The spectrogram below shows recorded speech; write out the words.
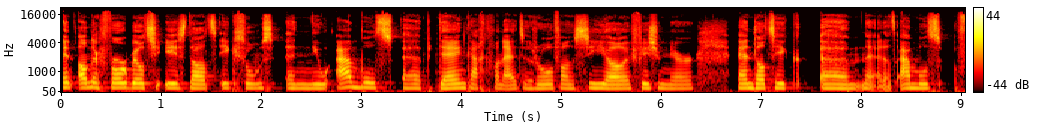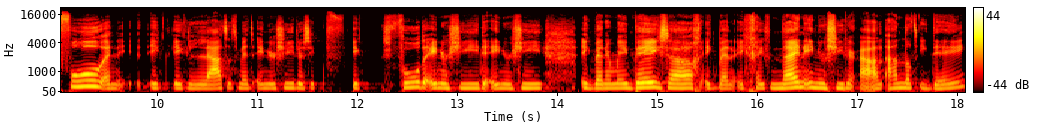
een ander voorbeeldje is dat ik soms een nieuw aanbod uh, bedenk, eigenlijk vanuit de rol van CEO en visionair. En dat ik um, nou ja, dat aanbod voel en ik, ik laat het met energie. Dus ik, ik voel de energie, de energie. Ik ben ermee bezig. Ik, ben, ik geef mijn energie eraan, aan dat idee.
